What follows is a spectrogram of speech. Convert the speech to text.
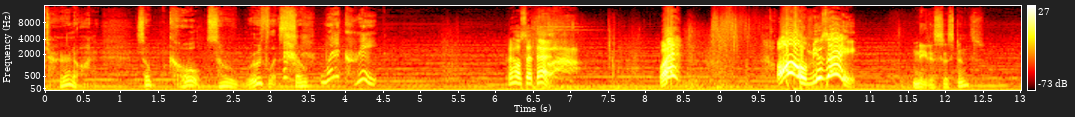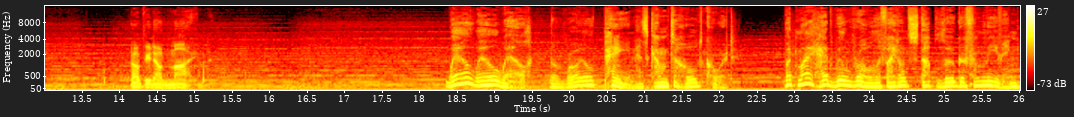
turn on. So cold, so ruthless, so. What a creep. Who the hell said that? What? Oh, Muse! Need assistance? Hope you don't mind. Well, well, well. The royal pain has come to hold court. But my head will roll if I don't stop Ludger from leaving.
